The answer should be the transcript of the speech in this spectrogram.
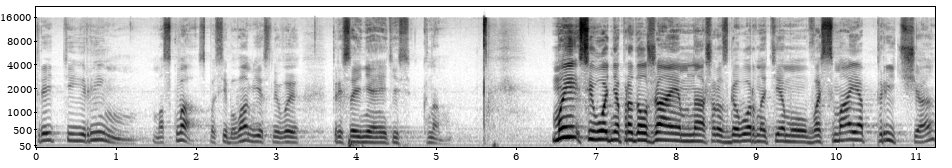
Третий Рим, Москва. Спасибо вам, если вы присоединяетесь к нам. Мы сегодня продолжаем наш разговор на тему «Восьмая притча»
